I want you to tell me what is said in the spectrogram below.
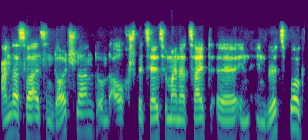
anders war als in Deutschland und auch speziell zu meiner Zeit äh, in, in Würzburg,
